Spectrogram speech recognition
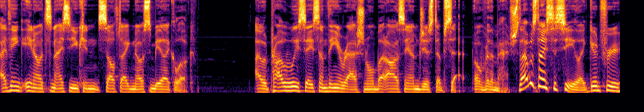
I think, you know, it's nice that you can self-diagnose and be like, look, I would probably say something irrational, but honestly, I'm just upset over the match. So that was nice to see. Like, good for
